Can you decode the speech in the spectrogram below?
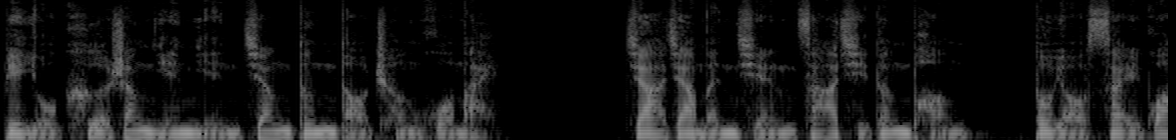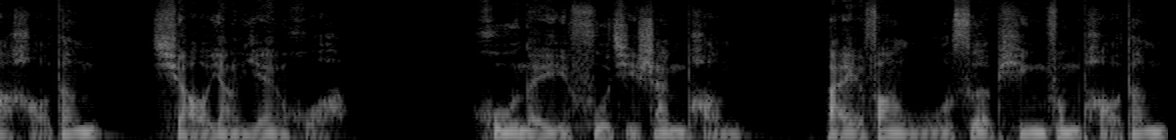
便有客商年年将灯到城货卖。家家门前扎起灯棚，都要赛挂好灯，巧样烟火。户内附起山棚，摆放五色屏风炮灯，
